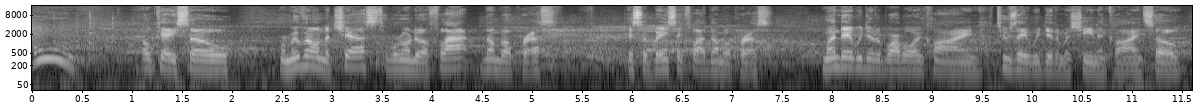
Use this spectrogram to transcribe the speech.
Okay, so we're moving on to chest. We're going to do a flat dumbbell press. It's a basic flat dumbbell press. Monday we did a barbell incline. Tuesday we did a machine incline. So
